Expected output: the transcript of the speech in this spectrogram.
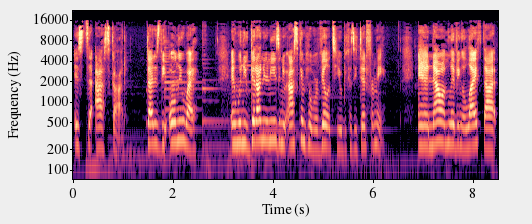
is to ask God. That is the only way. And when you get on your knees and you ask Him, He'll reveal it to you because He did for me. And now I'm living a life that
